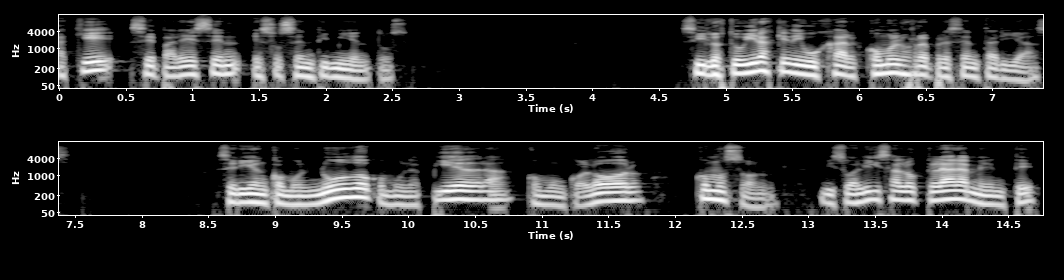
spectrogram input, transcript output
¿A qué se parecen esos sentimientos? Si los tuvieras que dibujar, ¿cómo los representarías? ¿Serían como un nudo, como una piedra, como un color? ¿Cómo son? Visualízalo claramente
